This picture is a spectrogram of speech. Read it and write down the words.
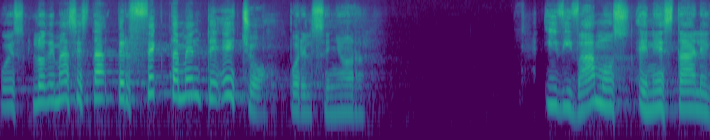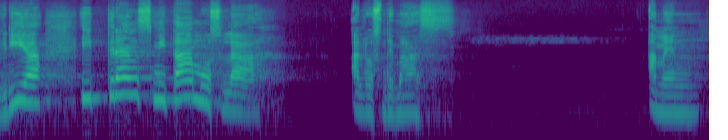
pues lo demás está perfectamente hecho por el Señor. Y vivamos en esta alegría y transmitámosla a los demás. Amén.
